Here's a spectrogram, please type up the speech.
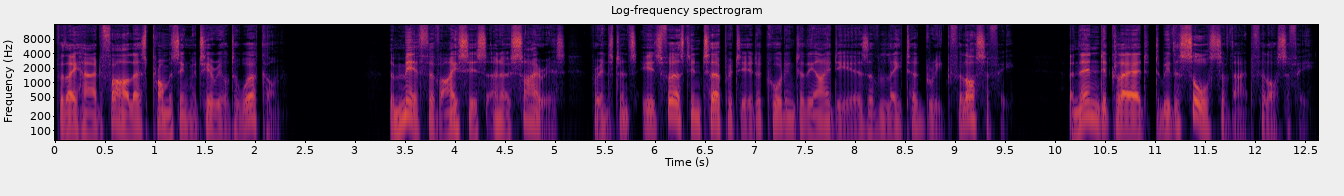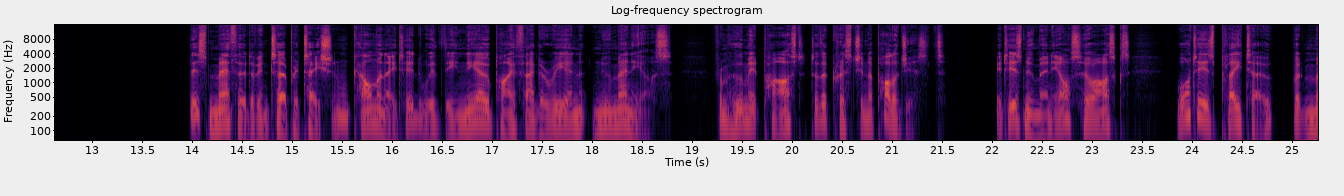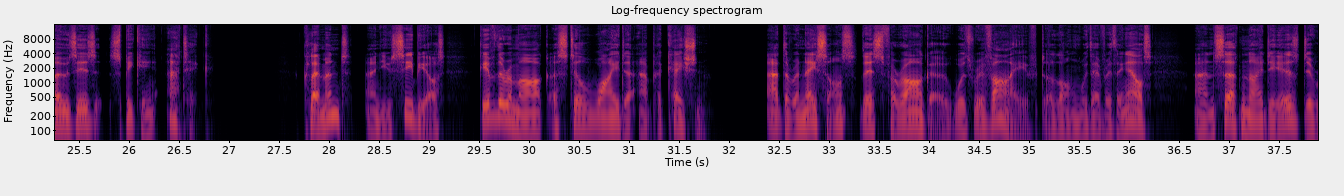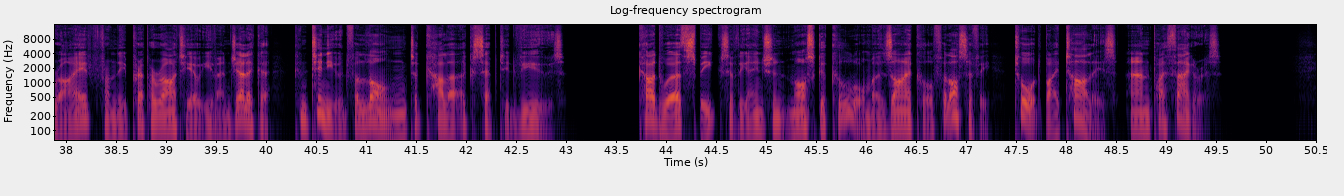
for they had far less promising material to work on. The myth of Isis and Osiris, for instance, is first interpreted according to the ideas of later Greek philosophy, and then declared to be the source of that philosophy. This method of interpretation culminated with the Neo-Pythagorean Numenios, from whom it passed to the Christian apologists. It is Numenios who asks, What is Plato but Moses speaking Attic? Clement and Eusebius give the remark a still wider application. At the Renaissance, this farrago was revived along with everything else, and certain ideas derived from the Praeparatio Evangelica continued for long to colour accepted views. Cudworth speaks of the ancient moschical or mosaical philosophy taught by Thales and Pythagoras.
